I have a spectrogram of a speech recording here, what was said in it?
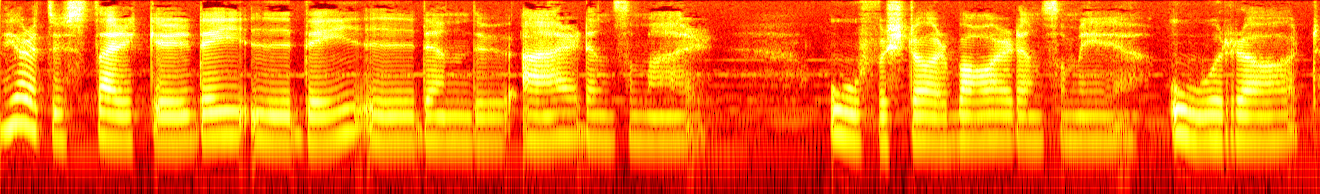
Men det gör att du stärker dig i dig, i den du är, den som är oförstörbar, den som är orörd.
